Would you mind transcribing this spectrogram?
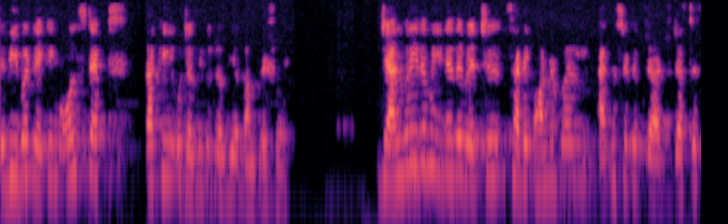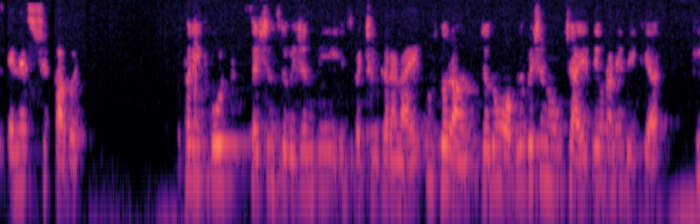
ਤੇ ਵੀ ਵਰ ਟੇਕਿੰਗ ਆਲ ਸਟੈਪਸ ਤਾਂ ਕਿ ਉਹ ਜਲਦੀ ਤੋਂ ਜਲਦੀ ਅਕੰਪਲਿਸ਼ ਹੋਏ। ਜਨਵਰੀ ਦੇ ਮਹੀਨੇ ਦੇ ਵਿੱਚ ਸਾਡੇ ਆਨਰੇਬਲ ਐਡਮਿਨਿਸਟ੍ਰੇਟਿਵ ਜੱਜ justice N S Shekhawat Faridkot sessions division ਦੀ ਇਨਸਪੈਕਸ਼ਨ ਕਰਨ ਆਏ। ਉਸ ਦੌਰਾਨ ਜਦੋਂ ਆਬਜ਼ਰਵੇਸ਼ਨ ਹੋਮ ਚ ਆਏ ਤੇ ਉਹਨਾਂ ਨੇ ਦੇਖਿਆ ਕਿ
